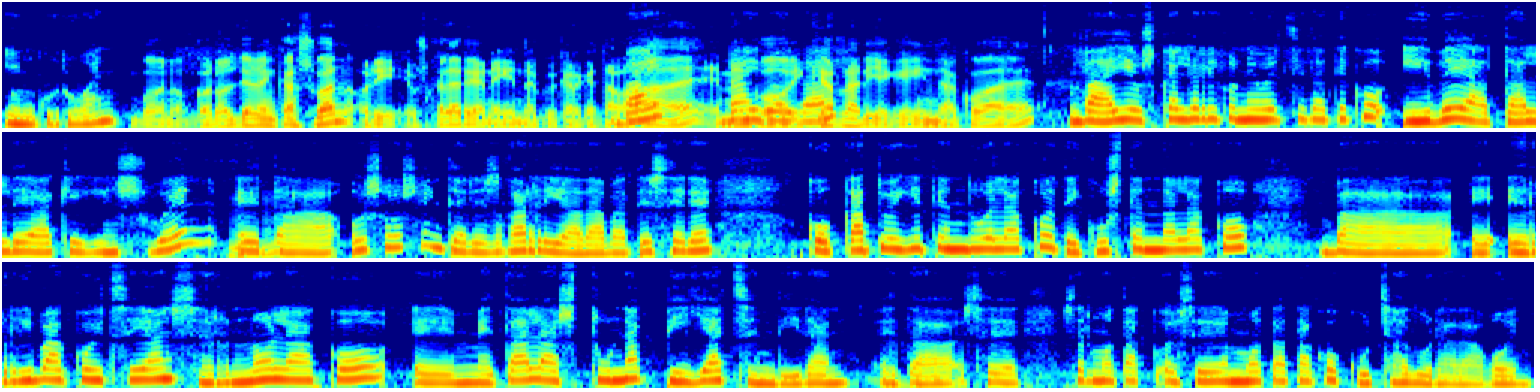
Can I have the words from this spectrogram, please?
inguruan. Bueno, Goroldioren kasuan, hori Euskal Herrian egindako ikerketa Bai, bada, eh? Hemengo bai, bai, bai. ikerlariek egindakoa, eh? Bai, Euskal Herriko Unibertsitateko IBEA taldeak egin zuen, Mhm. eta oso oso interesgarria da, batez ere, kokatu egiten duelako eta ikusten dalako, ba, e, herri bakoitzean zer nolako e, metal astunak pilatzen diran, eta ze, zer, motako, zer motatako kutsadura dagoen.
